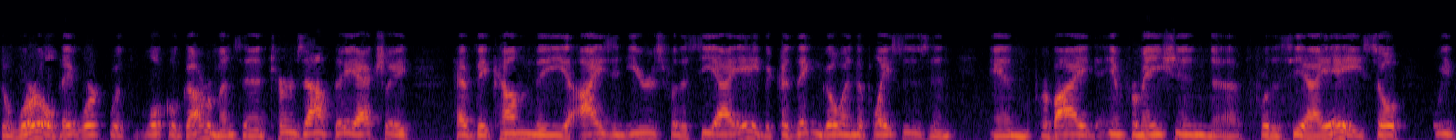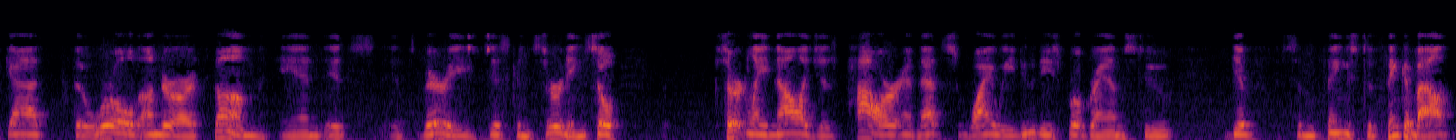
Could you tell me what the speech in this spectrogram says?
the world. They work with local governments, and it turns out they actually have become the eyes and ears for the CIA because they can go into places and and provide information uh, for the CIA. So we've got the world under our thumb, and it's it's very disconcerting. So certainly knowledge is power, and that's why we do these programs to give some things to think about.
